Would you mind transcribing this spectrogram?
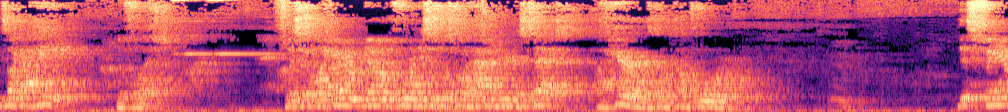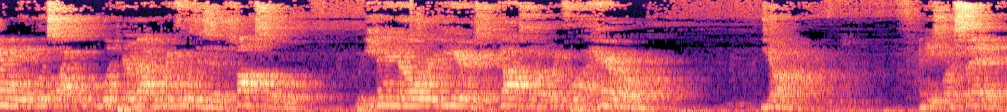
He's like, I hate the flesh. Listen, like ever, never before, and this is what's going to happen here in this text. A herald is going to come forward. This family that looks like what they're about to bring forth is impossible even in their older years, God's going to bring forth a herald, John. And he's going to say,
